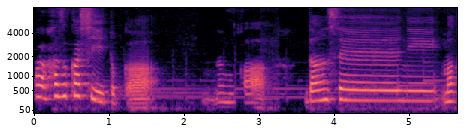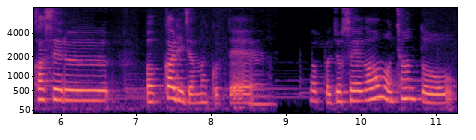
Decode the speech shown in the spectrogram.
は恥ずかしいとかなんか男性に任せるばっかりじゃなくうて、んやっぱ女性側もちゃんと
